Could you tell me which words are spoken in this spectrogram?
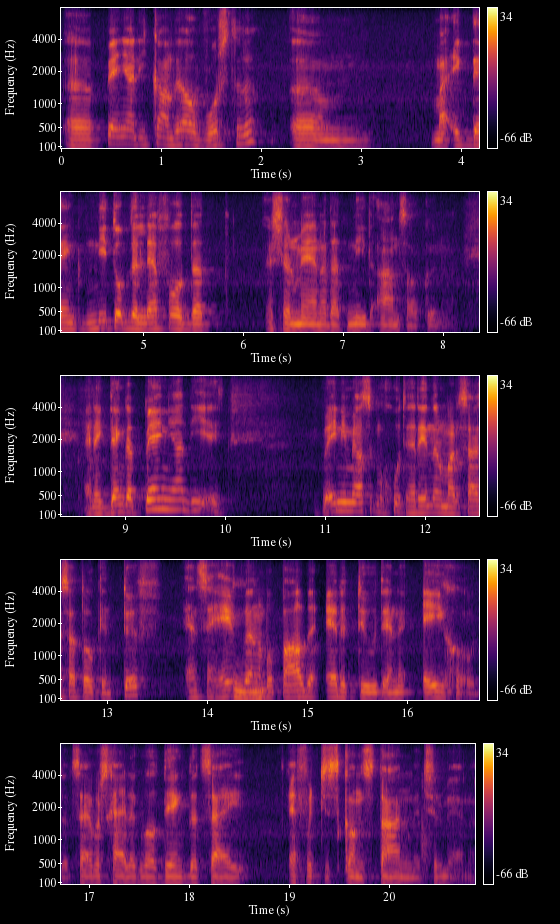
Eh Peña die kan wel worstelen, ehm, maar ik denk niet op de level dat Sherman dat niet aan zou kunnen. En ik denk dat Peña, die, ik weet niet meer als ik me goed herinner, maar zij zat ook in TUF. En ze heeft wel Mhm. een bepaalde attitude en een ego. Dat zij waarschijnlijk wel denkt dat zij eventjes kan staan met Shermane.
